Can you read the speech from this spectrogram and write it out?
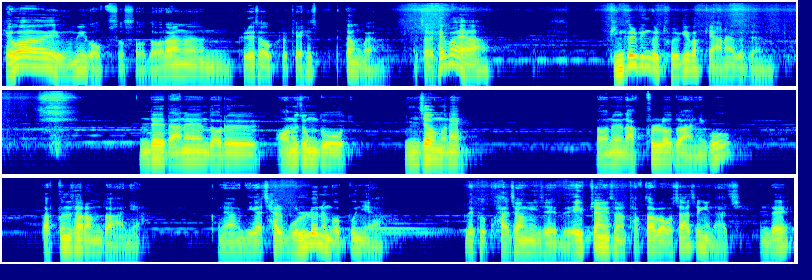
대화의 의미가 없었어. 너랑은 그래서 그렇게 했, 했던 거야. 어차피 해봐야 빙글빙글 돌기밖에 안 하거든. 근데 나는 너를 어느 정도 인정은 해. 너는 악플러도 아니고 나쁜 사람도 아니야. 그냥 네가 잘 모르는 것뿐이야. 근데 그 과정이 이제 내 입장에서는 답답하고 짜증이 나지. 근데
